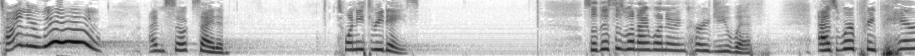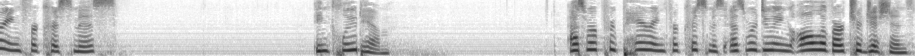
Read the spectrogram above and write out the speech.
Tyler, woo! I'm so excited. 23 days. So, this is what I want to encourage you with. As we're preparing for Christmas, include him as we're preparing for Christmas, as we're doing all of our traditions,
